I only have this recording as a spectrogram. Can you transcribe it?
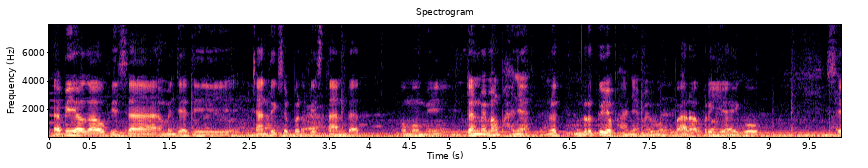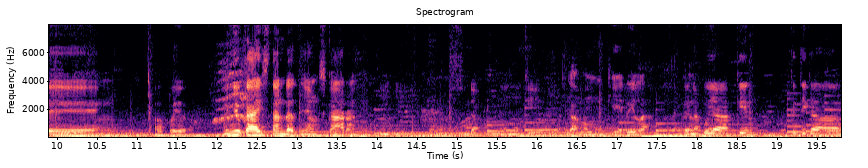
tapi ya kau bisa menjadi cantik seperti standar umumnya. Dan memang banyak. Menurut menurutku ya banyak memang. Para pria itu sing apa ya menyukai standar yang sekarang ya. Tidak memungkiri. Nggak memungkiri lah. Dan aku yakin ketika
